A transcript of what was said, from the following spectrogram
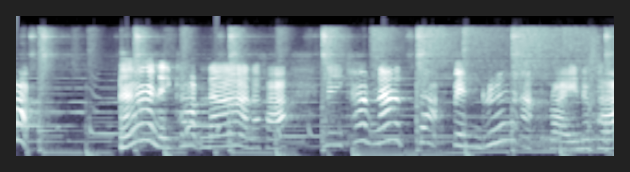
าบอ่าในคาบหน้านะคะ ในคาบหน้าจะเป็นเรื่องอะไรนะคะ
